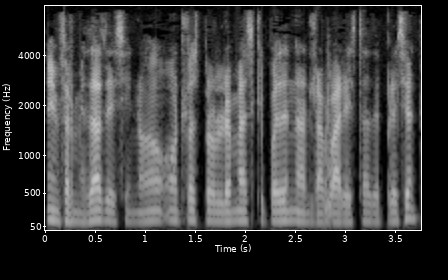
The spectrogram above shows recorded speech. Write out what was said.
enfermedades, sino otros problemas que pueden agravar esta depresión.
